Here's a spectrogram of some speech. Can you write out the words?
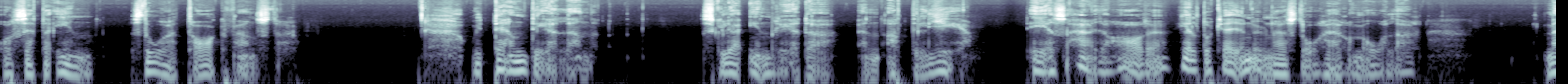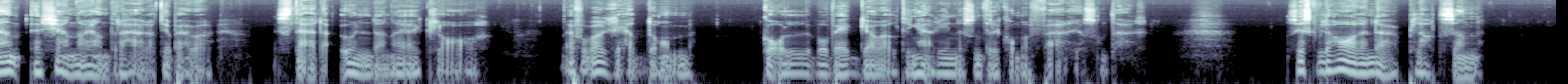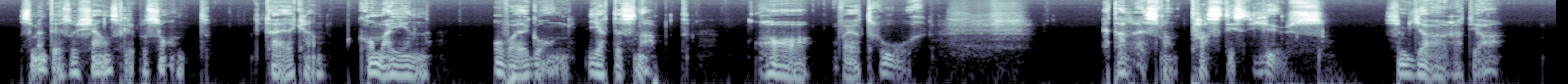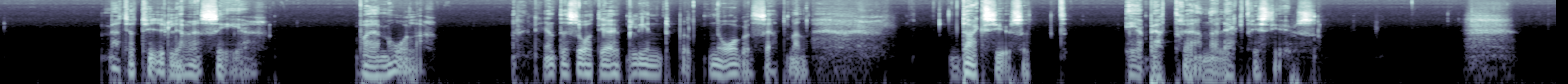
och sätta in stora takfönster. Och i den delen skulle jag inreda en ateljé Det är så här jag har det helt okej okay nu när jag står här och målar. Men jag känner ändå det här att jag behöver städa undan när jag är klar. Jag får vara rädd om golv och väggar och allting här inne så inte det kommer färg och sånt där. Så jag skulle vilja ha den där platsen som inte är så känslig på sånt. Där jag kan komma in och vara igång jättesnabbt och ha vad jag tror ett alldeles fantastiskt ljus som gör att jag, att jag tydligare ser vad jag målar. Det är inte så att jag är blind på något sätt men dagsljuset är bättre än elektriskt ljus.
